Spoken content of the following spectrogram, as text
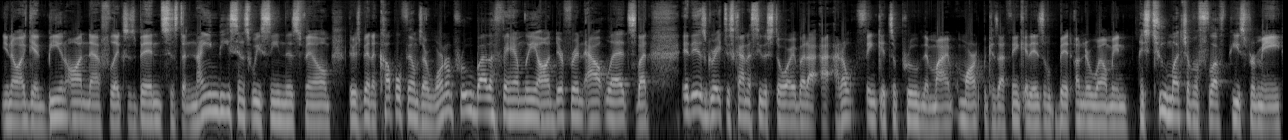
You know, again, being on Netflix has been since the 90s since we've seen this film. There's been a couple films that weren't approved by the family on different outlets, but it is great to kind of see the story. But I, I don't think it's approved in my mark because I think it is a bit underwhelming. It's too much of a fluff piece for me.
